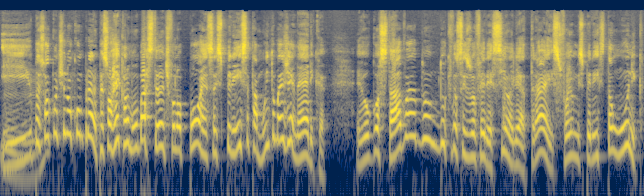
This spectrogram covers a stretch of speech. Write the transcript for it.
E o pessoal continuou comprando. O pessoal reclamou bastante, falou: porra, essa experiência tá muito mais genérica. Eu gostava do, do que vocês ofereciam ali atrás, foi uma experiência tão única.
